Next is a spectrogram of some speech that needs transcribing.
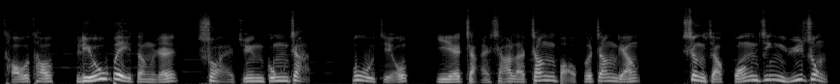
曹操、刘备等人率军攻战，不久也斩杀了张宝和张良，剩下黄巾余众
